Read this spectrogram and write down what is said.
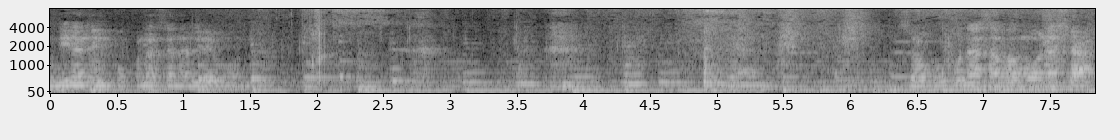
Hindi natin pupunasan ng lemon. Yan. So, pupunasan ko muna siya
